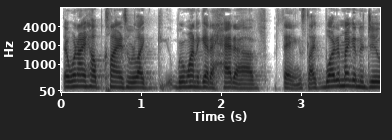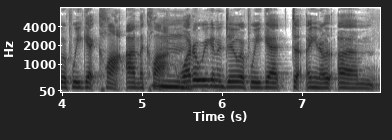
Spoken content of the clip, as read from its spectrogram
that when I help clients we're like we want to get ahead of things. Like what am I going to do if we get clock on the clock? What are we going to do if we get uh, you know um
